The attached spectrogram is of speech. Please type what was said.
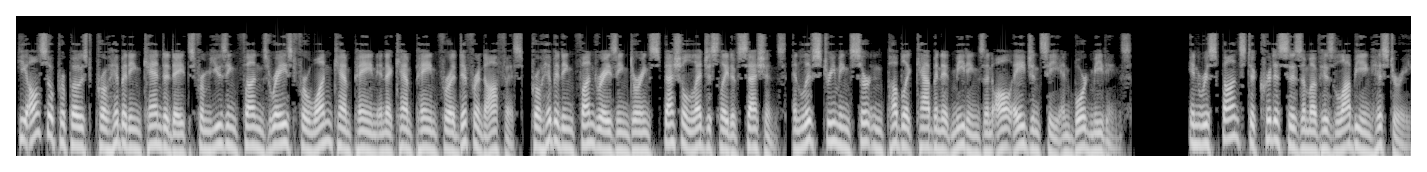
He also proposed prohibiting candidates from using funds raised for one campaign in a campaign for a different office, prohibiting fundraising during special legislative sessions, and live streaming certain public cabinet meetings and all agency and board meetings. In response to criticism of his lobbying history,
